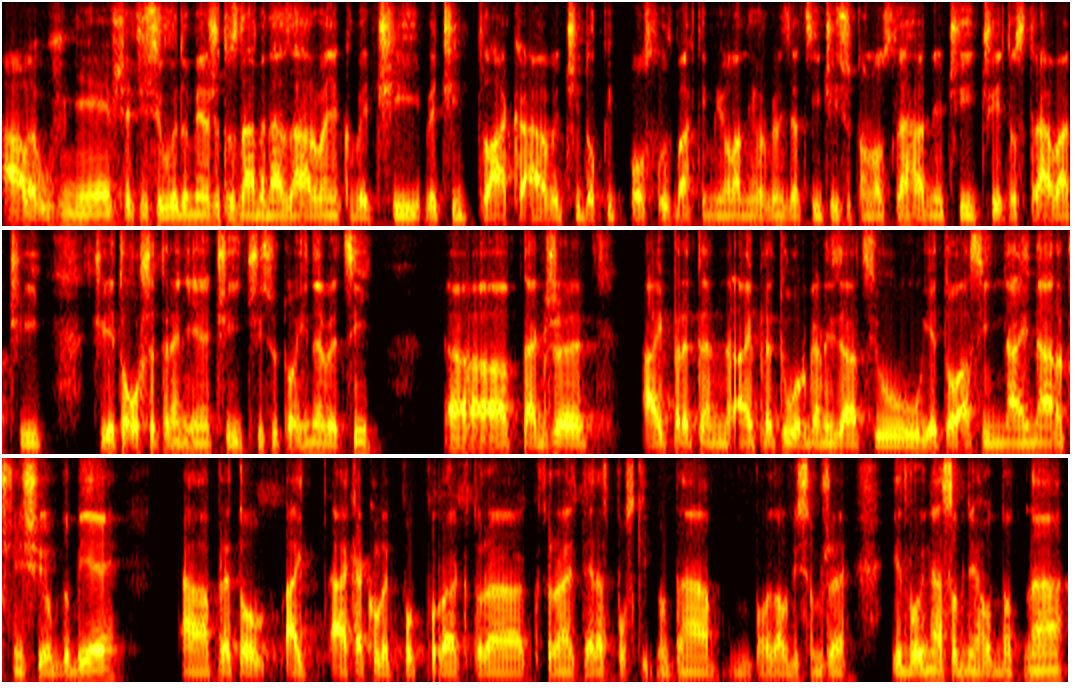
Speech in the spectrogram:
ale už nie všetci si uvedomia, že to znamená zároveň ako väčší, väčší tlak a väčší dopyt po službách tých mimovládnych organizácií, či sú to nocľahárne, či, či je to stráva, či, či je to ošetrenie, či, či sú to iné veci. Uh, takže aj pre, ten, aj pre tú organizáciu je to asi najnáročnejšie obdobie a preto aj akákoľvek podpora, ktorá, ktorá je teraz poskytnutá, povedal by som, že je dvojnásobne hodnotná.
